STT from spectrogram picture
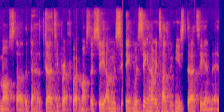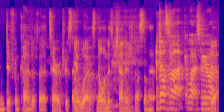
master, the d- dirty breathwork master. See, I'm seeing, we're seeing how many times we can use dirty in, in different kind of uh, territories, and it works. No one has challenged us on it. It does work. It works very well.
